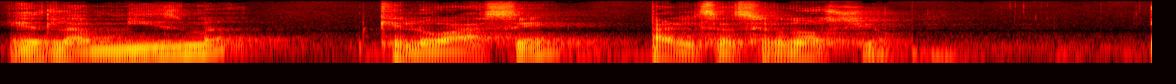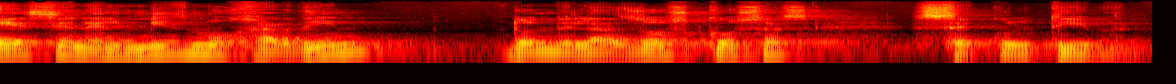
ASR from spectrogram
es la misma que lo hace para el sacerdocio. Es en el mismo jardín donde las dos cosas se cultivan.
